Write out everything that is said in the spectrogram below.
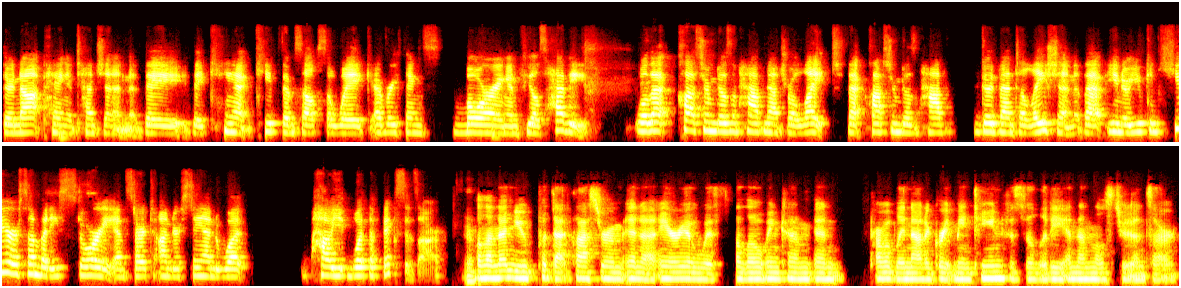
they're not paying attention. They they can't keep themselves awake. Everything's boring and feels heavy. Well that classroom doesn't have natural light. That classroom doesn't have good ventilation that you know you can hear somebody's story and start to understand what how you what the fixes are. Yeah. well and then you put that classroom in an area with a low income and probably not a great maintained facility and then those students are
